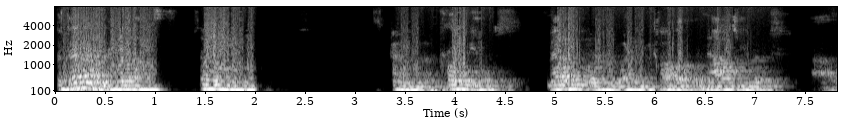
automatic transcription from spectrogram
but then I realized some of the kind of appropriate metaphor, or whatever you call it, analogy, but uh,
